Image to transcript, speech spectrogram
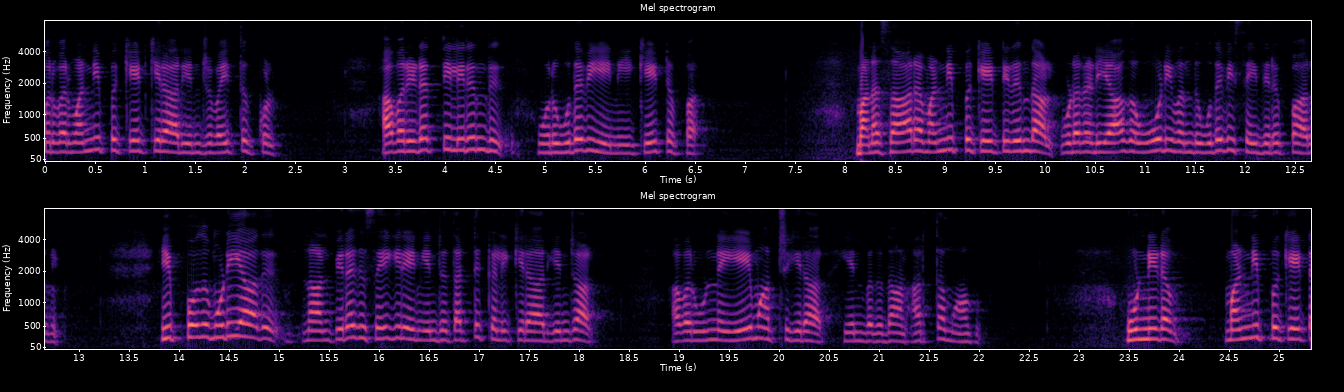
ஒருவர் மன்னிப்பு கேட்கிறார் என்று வைத்துக்கொள். அவரிடத்திலிருந்து ஒரு உதவியை நீ கேட்டுப்பார் மனசார மன்னிப்பு கேட்டிருந்தால் உடனடியாக ஓடி வந்து உதவி செய்திருப்பார்கள். இப்போது முடியாது நான் பிறகு செய்கிறேன் என்று தட்டுக்களிக்கிறார் என்றால் அவர் உன்னை ஏமாற்றுகிறார் என்பதுதான் அர்த்தமாகும். உன்னிடம் மன்னிப்பு கேட்ட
